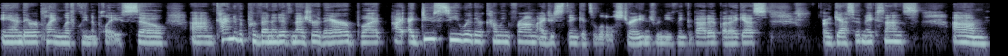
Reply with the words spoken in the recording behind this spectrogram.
and they were playing lift clean and place. So, um, kind of a preventative measure there, but I, I do see where they're coming from. I just think it's a little strange when you think about it, but I guess, I guess it makes sense. Um,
